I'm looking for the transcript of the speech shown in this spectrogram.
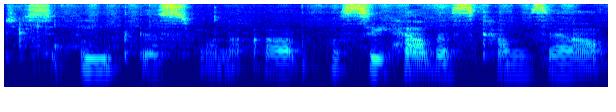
Just ink this one up. We'll see how this comes out.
